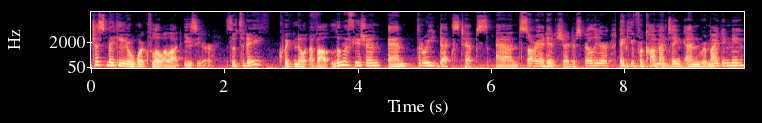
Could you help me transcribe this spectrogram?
just making your workflow a lot easier. So today, quick note about LumaFusion and three DeX tips. And sorry I didn't share this earlier. Thank you for commenting and reminding me.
